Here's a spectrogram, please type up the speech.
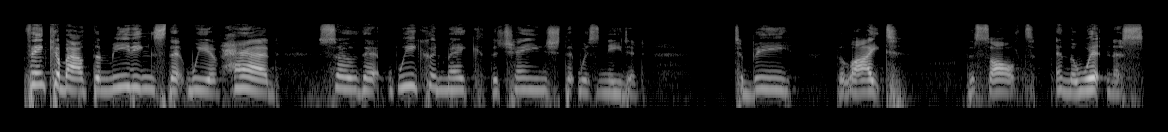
Think about the meetings that we have had so that we could make the change that was needed to be the light, the salt, and the witness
